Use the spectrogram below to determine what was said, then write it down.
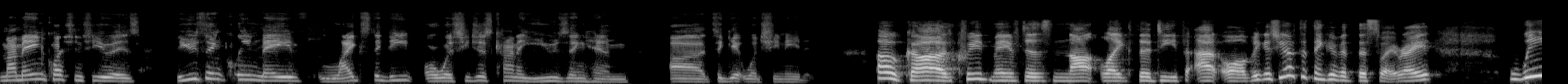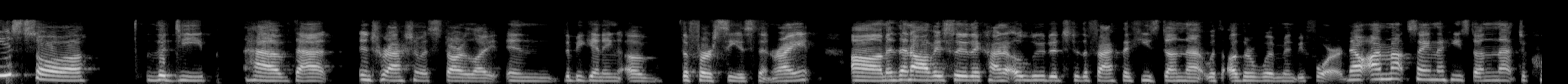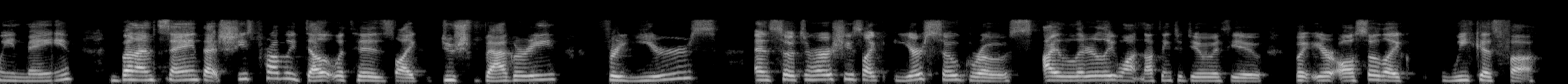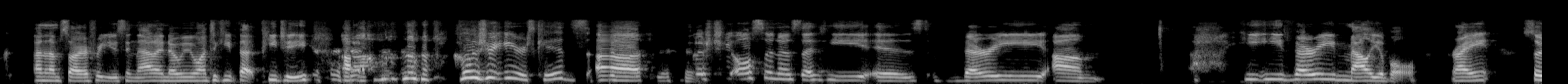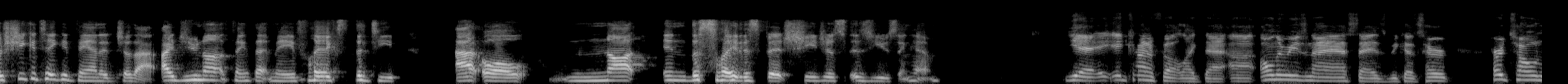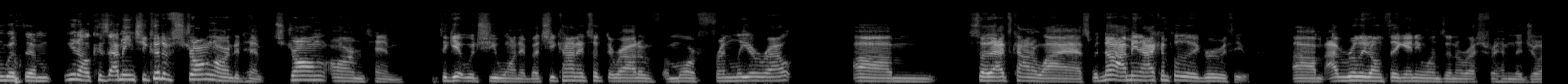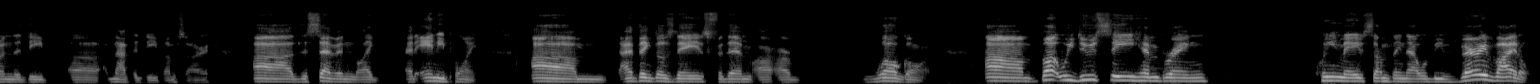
my main question to you is: Do you think Queen Maeve likes the Deep, or was she just kind of using him uh, to get what she needed? Oh God, Queen Maeve does not like the Deep at all because you have to think of it this way, right? We saw the deep have that interaction with starlight in the beginning of the first season right um, and then obviously they kind of alluded to the fact that he's done that with other women before. Now, I'm not saying that he's done that to Queen Maeve, but I'm saying that she's probably dealt with his like douchebaggery for years. And so to her, she's like, You're so gross. I literally want nothing to do with you, but you're also like weak as fuck and I'm sorry for using that. I know we want to keep that PG. Uh, close your ears, kids. Uh, but she also knows that he is very um, he he's very malleable, right? So she could take advantage of that. I do not think that Maeve likes the deep at all. Not in the slightest bit. She just is using him. Yeah, it, it kind of felt like that. Uh, only reason I asked that is because her her tone with him, you know, because I mean, she could have strong armed him, strong armed him to get what she wanted, but she kind of took the route of a more friendlier route. Um, so that's kind of why I asked. But no, I mean, I completely agree with you. Um, I really don't think anyone's in a rush for him to join the deep. Uh, not the deep. I'm sorry. Uh, the seven, like at any point. Um, I think those days for them are, are well gone. Um, but we do see him bring Queen Maeve something that would be very vital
